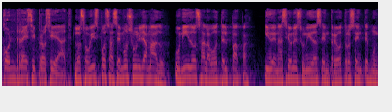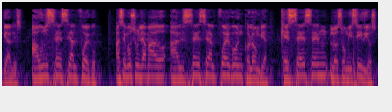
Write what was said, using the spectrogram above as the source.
con reciprocidad. Los obispos hacemos un llamado, unidos a la voz del Papa y de Naciones Unidas, entre otros entes mundiales, a un cese al fuego. Hacemos un llamado al cese al fuego en Colombia, que cesen los homicidios,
